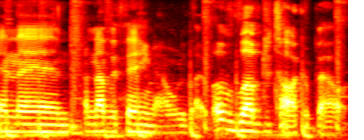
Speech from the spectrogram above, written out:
And then another thing I would, I would love to talk about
